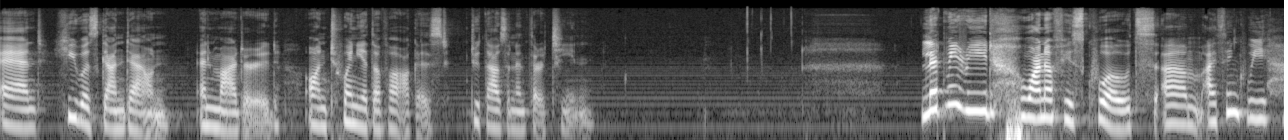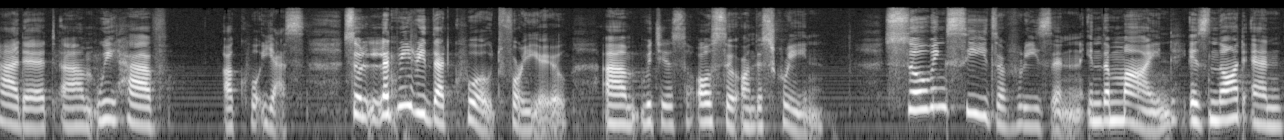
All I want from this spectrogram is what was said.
And he was gunned down and murdered on 20th of August, 2013. Let me read one of his quotes. Um, I think we had it. Um, we have a quote, yes. So let me read that quote for you, um, which is also on the screen. Sowing seeds of reason in the mind is not an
